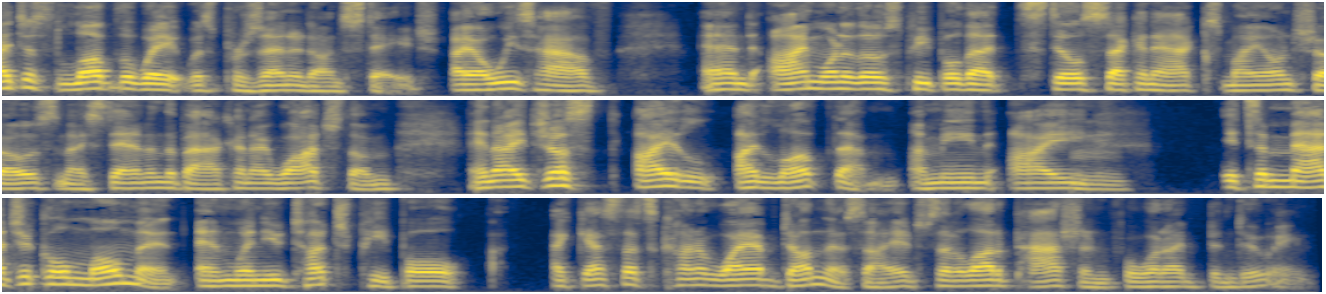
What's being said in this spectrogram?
I just love the way it was presented on stage. I always have. And I'm one of those people that still second acts my own shows and I stand in the back and I watch them and I just I I love them. I mean, I Mm. it's a magical moment and when you touch people, I guess that's kind of why I've done this. I just have a lot of passion for what I've been doing.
